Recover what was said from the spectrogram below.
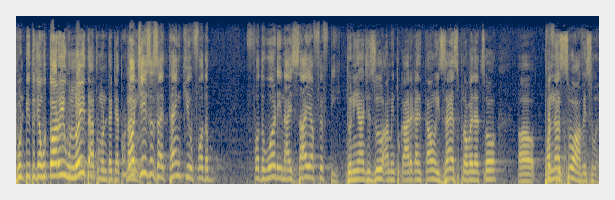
पूण ती तुजें उतरूय उलयतात म्हणटाच्या तोंडान. Lord Jesus I thank you for the for the word in Isaiah 50 दुनिया जेजू आमी तुका आरकां दिता हांव इझायस प्रवेदाचो पन्नासवो हावेसूर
